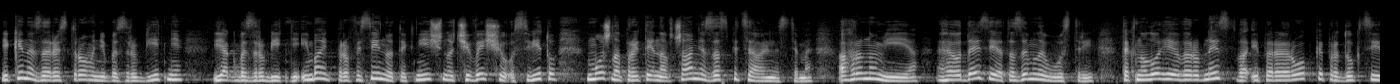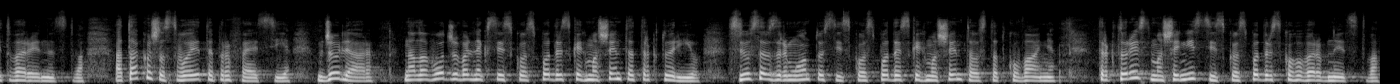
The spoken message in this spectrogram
які не зареєстровані безробітні, як безробітні, і мають професійну, технічну чи вищу освіту, можна пройти навчання за спеціальностями: агрономія, геодезія та землеустрій, технологія виробництва і переробки продукції тваринництва, а також освоїти професії: бджоляр, налагоджувальник сільськогосподарських машин та тракторів, слюсар з ремонту сільськогосподарських машин та остаткування, тракторист, машиніст сільськогосподарського виробництва,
